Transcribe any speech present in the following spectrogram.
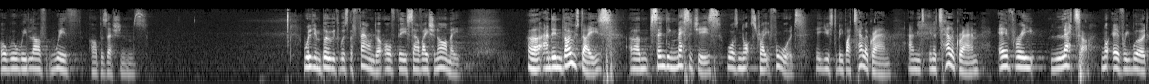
or will we love with our possessions? William Booth was the founder of the Salvation Army. Uh, and in those days, um, sending messages was not straightforward. It used to be by telegram. And in a telegram, every letter, not every word,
